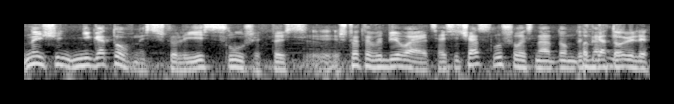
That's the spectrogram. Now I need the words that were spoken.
ну, еще не готовность, что ли, есть слушать. То есть э, что-то выбивается. А сейчас слушалось на одном дыхании. Подготовили.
